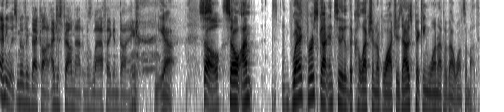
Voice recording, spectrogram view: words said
Anyways, moving back on, I just found that and was laughing and dying. yeah. so So I'm when I first got into the collection of watches, I was picking one up about once a month,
